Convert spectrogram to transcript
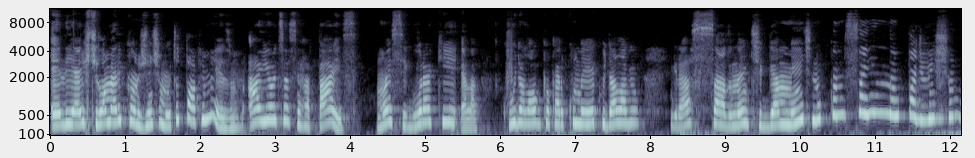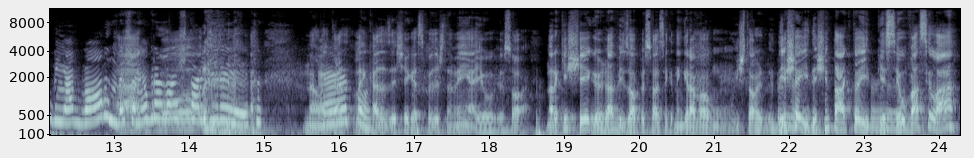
Ele é estilo americano, gente, muito top mesmo. Aí eu disse assim, rapaz, mãe, segura aqui. Ela, cuida logo que eu quero comer, cuida logo. Eu, Engraçado, né? Antigamente não come isso aí, não. Pode vir chumbinho agora, não deixa nem eu gravar a história Agora. direito. Não, lá, em É, casa, lá em casa às vezes chega as coisas também, aí eu, eu só. Na hora que chega, eu já aviso, ó, pessoal, você aqui tem que gravar um story. Deixa Uhum. aí, deixa intacto aí. Porque Uhum. se eu vacilar,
